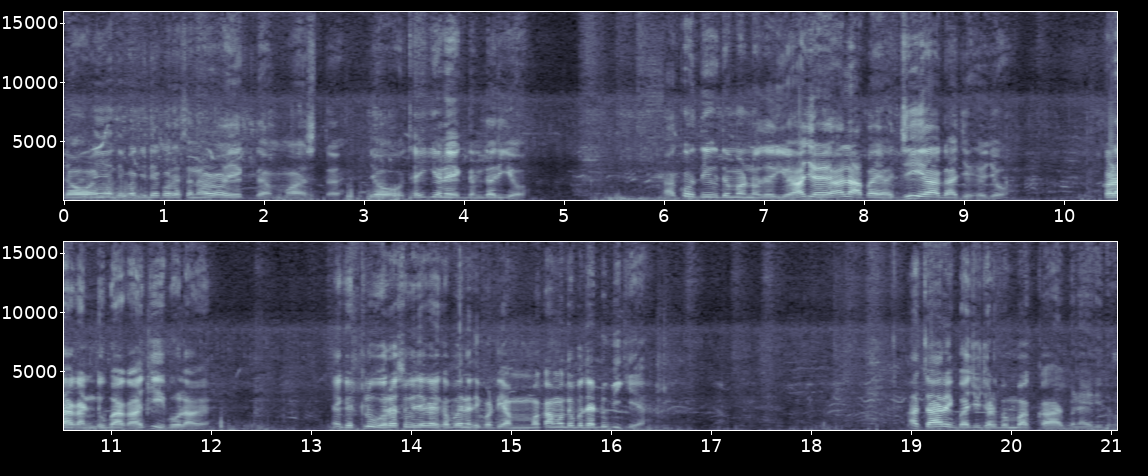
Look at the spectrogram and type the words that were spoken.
જો, અહીંયાથી બાકી ડેકોરેશન આવ્યો એકદમ મસ્ત. જો, થઈ ગયો ને એકદમ દરિયો. આખો દીવ દમણનો દરિયો. આજે આલા ભાઈ હજી આ ગાજે છે જો. કડાકા દુબાકા હજી બોલાવે. એ કેટલું વરસવું છે કઈ ખબર નથી પડતી. આ મકામો તો બધા ડૂબી ગયા. આ ચારેક બાજુ જળબંબાકાર બનાવી દીધો.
